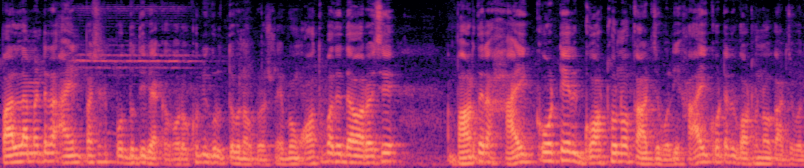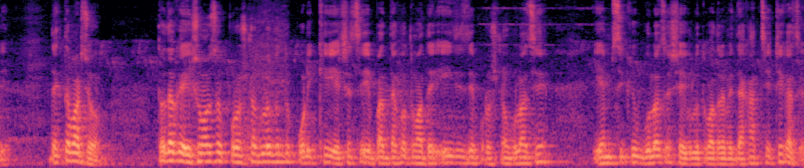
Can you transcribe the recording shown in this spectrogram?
পার্লামেন্টের আইন পাশের পদ্ধতি ব্যাখ্যা করো, খুবই গুরুত্বপূর্ণ প্রশ্ন। এবং অথবাতে দেওয়া রয়েছে, ভারতের হাইকোর্টের গঠন ও কার্যবলী, হাইকোর্টের গঠন ও কার্যবলী। দেখতে পাচ্ছ তো দেখো, এই সমস্ত প্রশ্নগুলো কিন্তু পরীক্ষায় এসেছে। এবার দেখো তোমাদের এই যে যে প্রশ্নগুলো আছে এমসিকিউগুলো আছে, সেগুলো তোমাদের আমি দেখাচ্ছি, ঠিক আছে?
